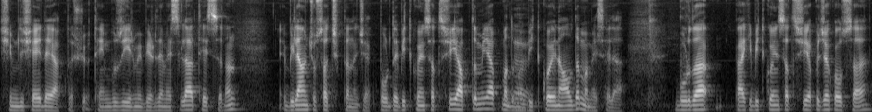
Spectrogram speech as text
Şimdi şey de yaklaşıyor. Temmuz 21'de mesela Tesla'nın bilançosu açıklanacak. Burada Bitcoin satışı yaptı mı yapmadı mı? Evet. Bitcoin aldı mı mesela? Burada belki Bitcoin satışı yapacak olsa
